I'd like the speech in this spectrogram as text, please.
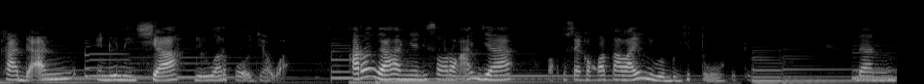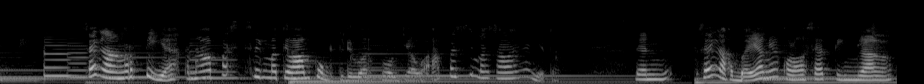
keadaan Indonesia di luar Pulau Jawa. Karena nggak hanya di Sorong aja waktu saya ke kota lain juga begitu gitu. Dan saya nggak ngerti ya kenapa sih sering mati lampu gitu di luar Pulau Jawa? Apa sih masalahnya gitu? Dan saya nggak kebayang ya kalau saya tinggal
